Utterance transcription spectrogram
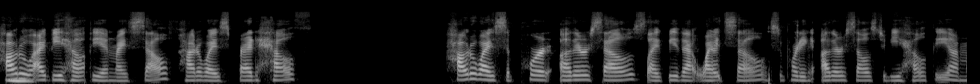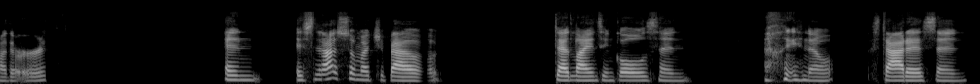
how do mm. I be healthy in myself? How do I spread health? How do I support other cells, like be that white cell, supporting other cells to be healthy on Mother Earth? And it's not so much about deadlines and goals and, you know, status and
